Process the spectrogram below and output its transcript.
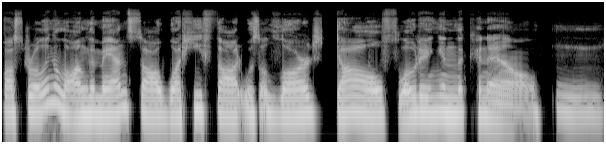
While strolling along, the man saw what he thought was a large doll floating in the canal. Mm,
